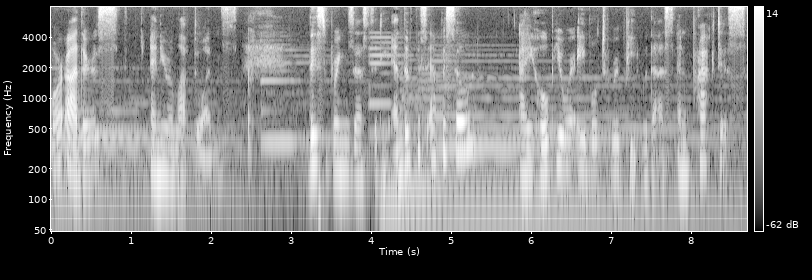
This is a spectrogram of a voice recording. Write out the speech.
or others and your loved ones. This brings us to the end of this episode. I hope you were able to repeat with us and practice.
